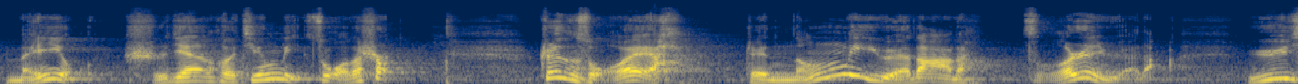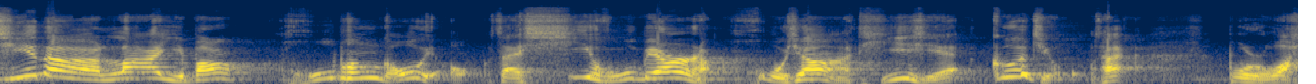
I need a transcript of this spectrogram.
没有时间和精力做的事儿。正所谓啊，这能力越大呢，责任越大。与其呢拉一帮狐朋狗友在西湖边上互相啊提鞋割韭菜，不如啊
